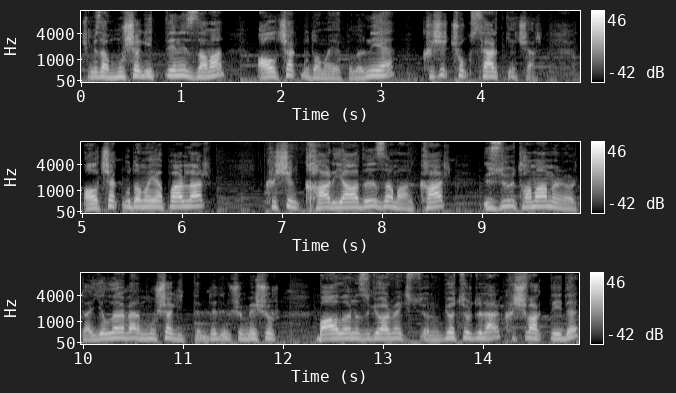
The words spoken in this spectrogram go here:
Şimdi mesela Muş'a gittiğiniz zaman alçak budama yapılır. Niye? Kışı çok sert geçer. Alçak budama yaparlar. Kışın kar yağdığı zaman kar üzümü tamamen örter. Yıllar evvel Muş'a gittim. Dedim şu meşhur bağlarınızı görmek istiyorum. Götürdüler. Kış vaktiydi.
